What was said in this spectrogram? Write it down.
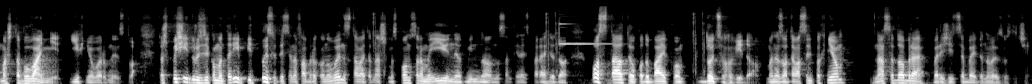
масштабуванні їхнього виробництва? Тож пишіть друзі коментарі, підписуйтеся на фабрику новин, ставайте нашими спонсорами і неодмінно на сам кінець перегляду поставте вподобайку до цього відео. Мене звати Василь Пихньо. На все добре, бережіть себе і до нових зустрічей.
